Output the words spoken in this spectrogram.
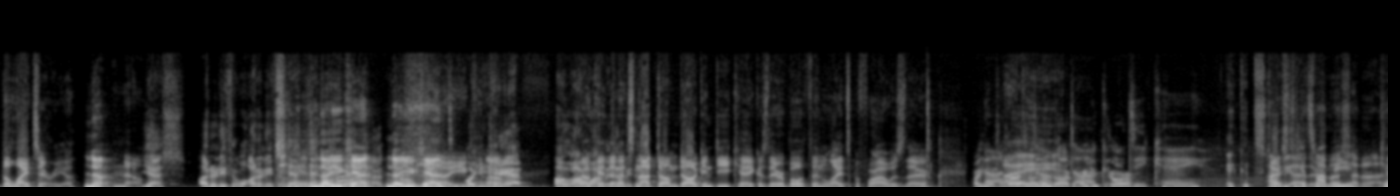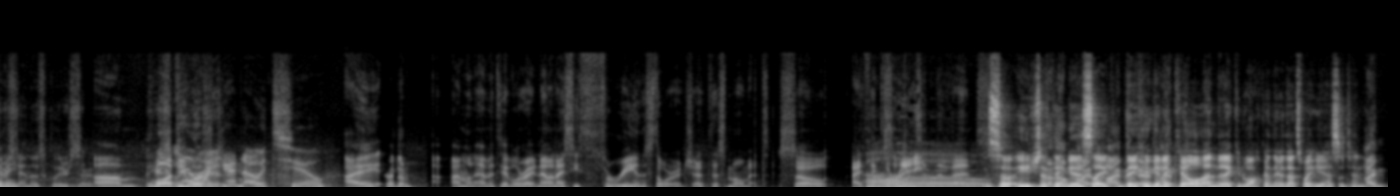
the lights area? No. No. Yes. Underneath it. Underneath it. No, you can't. No, you No, can't. you Oh, you No. can't? Oh, I Okay, want then me, it's tell me not Dumb Dog and DK because they were both in lights before I was there. Are you Not sure, it's not Dog? Are you sure? DK. It could still I be just think it's not of us. me, I don't Kimmy. understand those clears. Um, Well, if you yeah, were like in- you're in O2. I I'm on admin table right now, and I see three in storage at this moment. So I think Oh. three the. So H, the No, no, thing no, is, I'm- like, I'm they could there. get a I'm kill and then they can walk in there. That's why he hesitant. I'm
